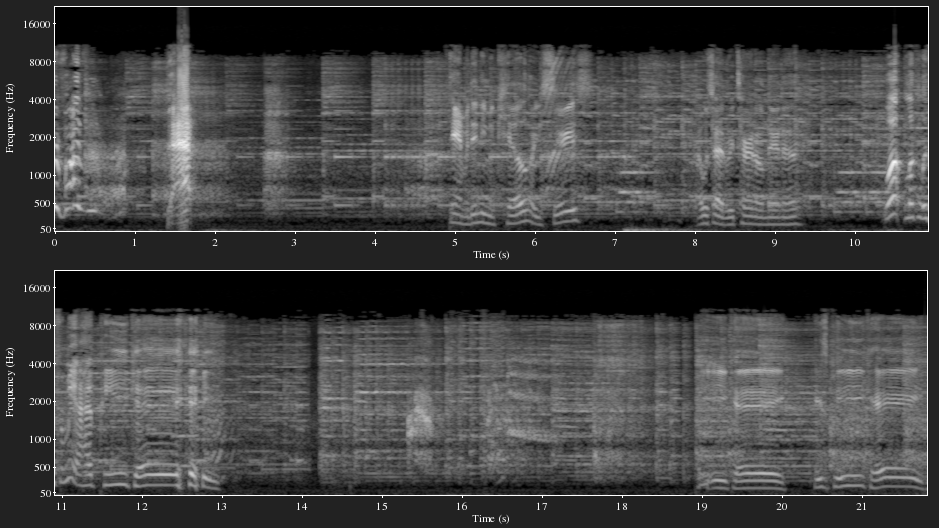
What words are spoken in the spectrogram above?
Survival! Bat! Damn, it didn't even kill? Are you serious? I wish I had return on there now. Well, luckily for me, I have PK. PK. He's PK.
